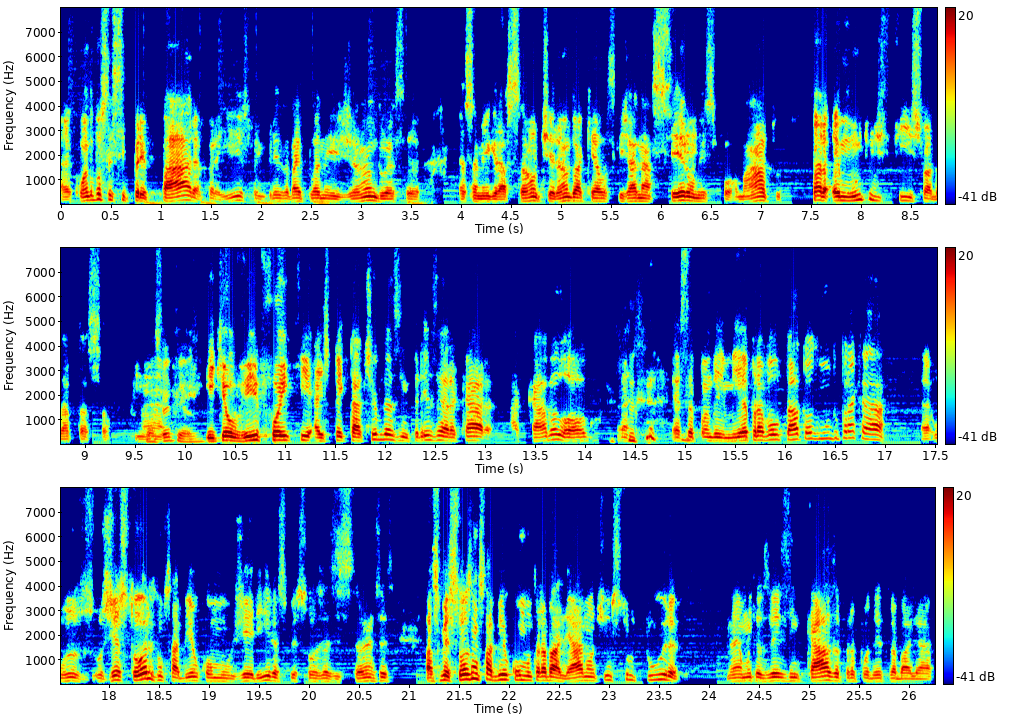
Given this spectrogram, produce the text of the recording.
É, quando você se prepara para isso, a empresa vai planejando essa, essa migração, tirando aquelas que já nasceram nesse formato, Cara, é muito difícil a adaptação. Né? Com certeza. E que eu vi foi que a expectativa das empresas era, cara, acaba logo né? essa pandemia para voltar todo mundo para cá. É, os, os, gestores não sabiam como gerir as pessoas às distâncias, as pessoas não sabiam como trabalhar, não tinha estrutura, né, muitas vezes em casa para poder trabalhar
